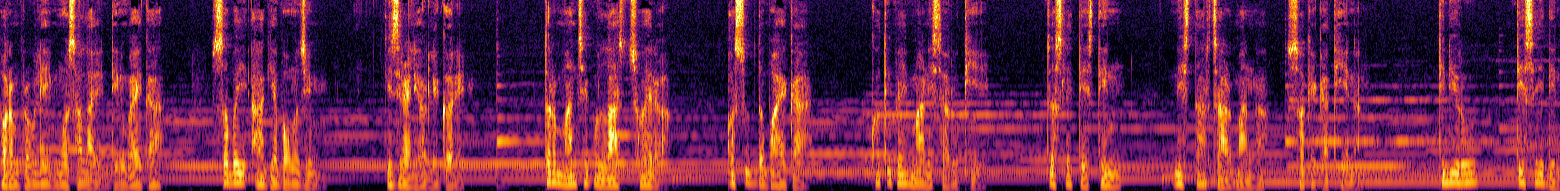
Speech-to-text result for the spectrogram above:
परमप्रभुले मोसालाई दिनुभएका सबै आज्ञा बमोजिम इजरायलीहरूले गरे। तर मान्छेको लास छोएर अशुद्ध भएका कतिपय मानिसहरू थिए जसले त्यस दिन निस्तार चाड मान्न सकेका थिएनन्। तिनीहरू त्यसै दिन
